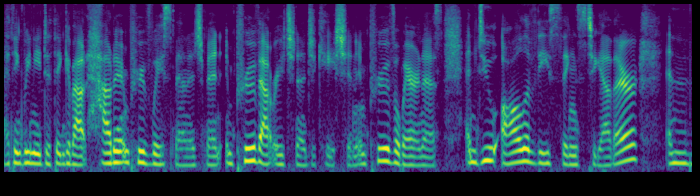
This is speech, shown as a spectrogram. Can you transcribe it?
I think we need to think about how to improve waste management, improve outreach and education, improve awareness, and do all of these things together. And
